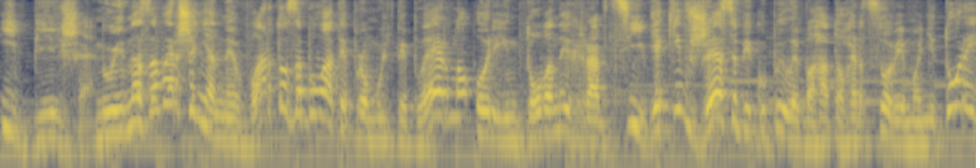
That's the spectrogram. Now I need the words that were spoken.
і більше. Ну і на завершення не варто забувати про мультиплеєрно орієнтованих гравців, які вже собі купили багатогерцові монітори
